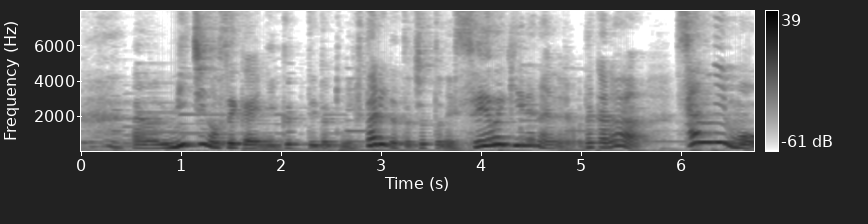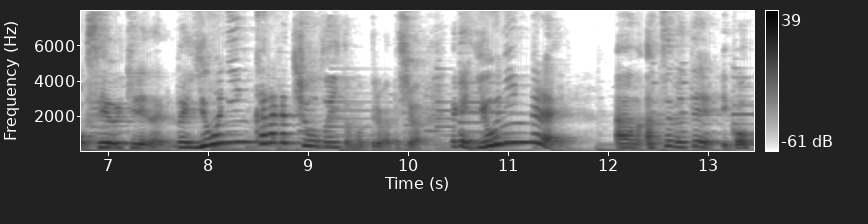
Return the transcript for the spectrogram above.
あの未知の世界に行くって時に2人だとちょっとね背負いきれないのよ。だから3人も背負いきれないの。だから4人からがちょうどいいと思ってる私は。だから4人ぐらい。あの集めていこ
